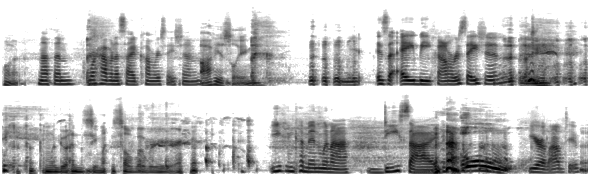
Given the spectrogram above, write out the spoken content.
what? Nothing. We're having a side conversation. Obviously. It's a A B conversation. I'm gonna go ahead and see myself over here. You can come in when I decide Oh. you're allowed to.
